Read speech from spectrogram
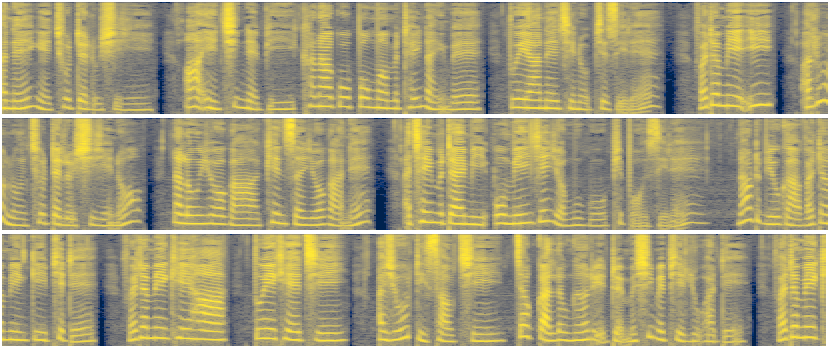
အနှဲငယ်ချို့တက်လို့ရှိရင်အာအင်ချိနဲ့ပြီးခန္ဓာကိုယ်ပုံမှန်မထိန်နိုင်ပဲသွေးအားနည်းခြင်းတို့ဖြစ်စေတယ်။ဗီတာမင် E အလွန်လွန်ချွတ်တက်လို့ရှိရင်တော့နှလုံးရောဂါကင်ဆာရောဂါနဲ့အချိန်မတိုင်မီအိုမင်းရင့်ရော်မှုကိုဖြစ်ပေါ်စေတယ်။နောက်တစ်မျိုးကဗီတာမင် K ဖြစ်တယ်။ဗီတာမင် K ဟာသွေးခဲခြင်းအယိုးတိဆောက်ခြင်းကြောက်ကလုပ်ငန်းတွေအတွက်မရှိမဖြစ်လိုအပ်တယ်။ဗီတာမင် K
